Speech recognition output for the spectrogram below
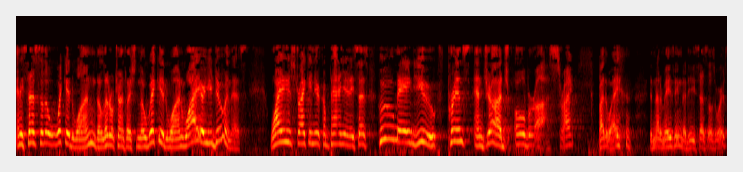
And he says to the wicked one, the literal translation, the wicked one, why are you doing this? Why are you striking your companion? And he says, who made you prince and judge over us, right? By the way, isn't that amazing that he says those words?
